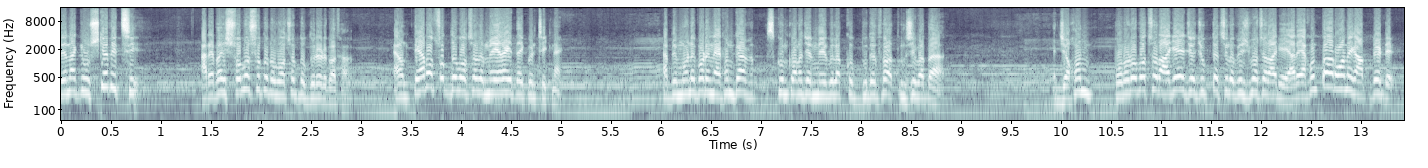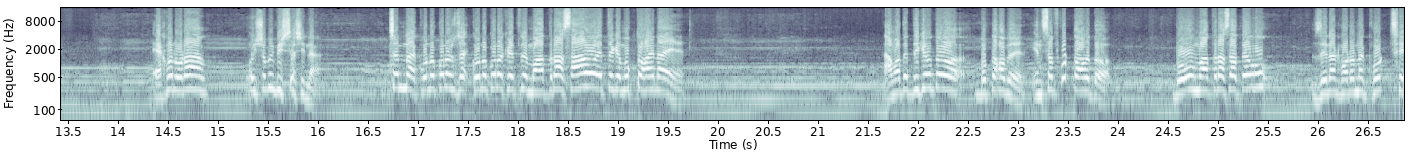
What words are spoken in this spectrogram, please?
জেনাকে উস্কে দিচ্ছি। আরে ভাই, ষোলো সতেরো বছর তো দূরের কথা। এখন তেরো চোদ্দ বছরের মেয়েরাই দেখবেন ঠিক নাই। আপনি মনে করেন এখনকার স্কুল কলেজের মেয়েগুলো খুব দূরে থাকা তুলসী পাতা। যখন পনেরো বছর আগে যে যুগটা ছিল, বিশ বছর আগে, আর এখন তো আর অনেক আপডেটেড এখন ওরা ওই সময় বিশ্বাসী না। না, কোনো কোনো কোনো কোনো ক্ষেত্রে মাদ্রাসাও এর থেকে মুক্ত হয় না। আমাদের দিকেও তো বলতে হবে ইনসাফ করতে হবে তো। বহু মাদ্রাসাতেও জেনার ঘটনা ঘটছে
